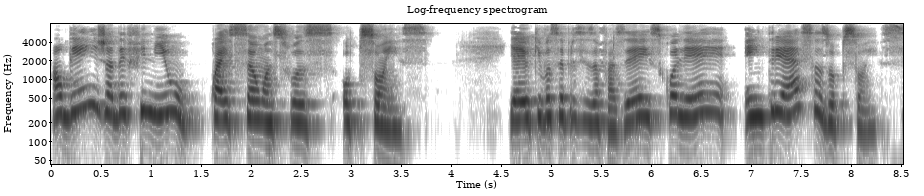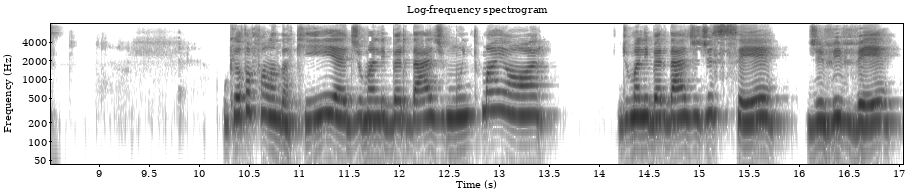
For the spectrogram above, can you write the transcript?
Alguém já definiu quais são as suas opções. E aí o que você precisa fazer é escolher entre essas opções. O que eu estou falando aqui é de uma liberdade muito maior, de uma liberdade de ser, de viver,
